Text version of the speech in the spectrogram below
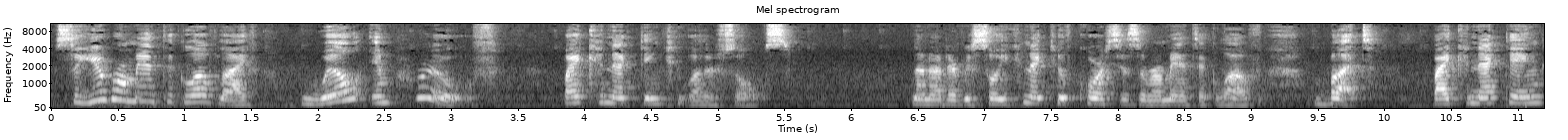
So your romantic love life will improve by connecting to other souls. Now, not every soul you connect to, of course, is a romantic love, but by connecting,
